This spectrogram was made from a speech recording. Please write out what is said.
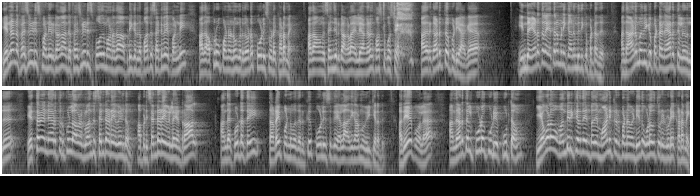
என்னென்ன ஃபெசிலிட்டிஸ் பண்ணியிருக்காங்க அந்த ஃபெசிலிட்டிஸ் போதுமானதா அப்படிங்கிறத பார்த்து சர்டிஃபை பண்ணி அதை அப்ரூவ் பண்ணணுங்கிறதோட போலீஸோட கடமை. அதை அவங்க செஞ்சிருக்காங்களா இல்லையாங்கிறது ஃபர்ஸ்ட் கொஸ்டின் அதற்கு அடுத்தபடியாக இந்த இடத்துல எத்தனை மணிக்கு அனுமதிக்கப்பட்டது? அந்த அனுமதிக்கப்பட்ட நேரத்திலிருந்து எத்தனை நேரத்திற்குள் அவர்கள் வந்து சென்றடைய வேண்டும்? அப்படி சென்றடையவில்லை என்றால் அந்த கூட்டத்தை தடை பண்ணுவதற்கு போலீஸுக்கு எல்லா அதிகாரமும் இருக்கிறது. அதே போல அந்த இடத்தில் கூடக்கூடிய கூட்டம் எவ்வளவு வந்திருக்கிறது என்பதை மானிட்டர் பண்ண வேண்டியது உளவுத்துறையினுடைய கடமை.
